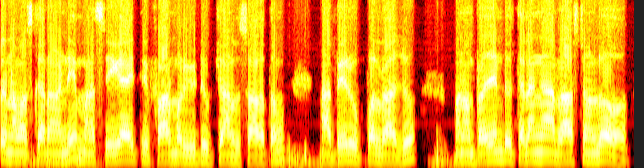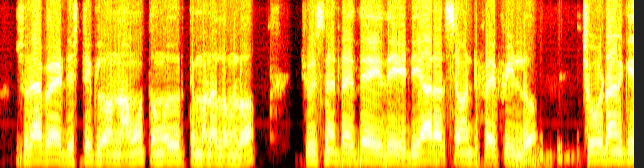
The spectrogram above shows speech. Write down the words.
నమస్కారం అండి. మన Shri Gayatri farmer YouTube channel స్వాగతం. నా పేరు ఉప్పల్ రాజు. మనం ప్రజెంట్ తెలంగాణ రాష్ట్రంలో సూర్యాపేట డిస్టిక్లో ఉన్నాము తుంగదుర్తి మండలంలో. చూసినట్టయితే ఇది డిఆర్ఆర్ సెవెంటీ ఫైవ్ ఫీల్డ్ చూడడానికి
